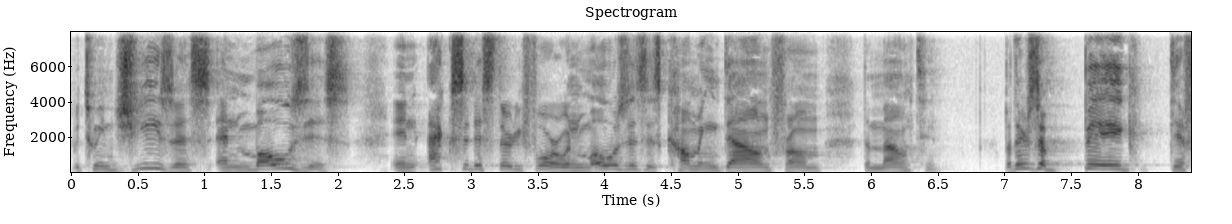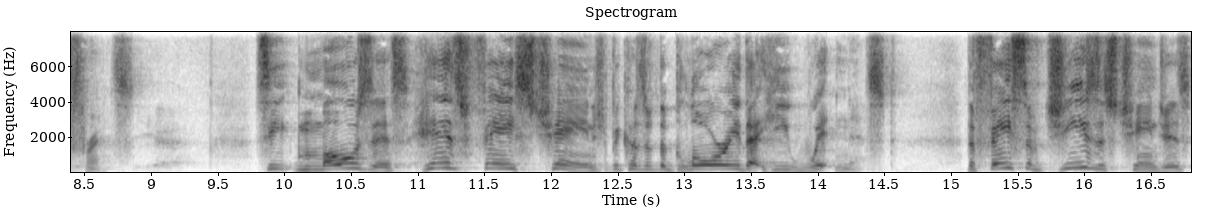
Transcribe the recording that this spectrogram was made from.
between Jesus and Moses in Exodus 34 when Moses is coming down from the mountain. But there's a big difference. See, Moses, his face changed because of the glory that he witnessed. The face of Jesus changes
